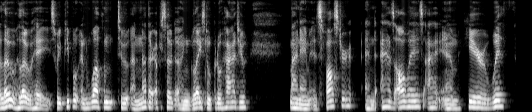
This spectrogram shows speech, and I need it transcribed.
Hello, hello, hey, sweet people, and welcome to another episode of Inglês no Rádio. My name is Foster, and as always, I am here with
